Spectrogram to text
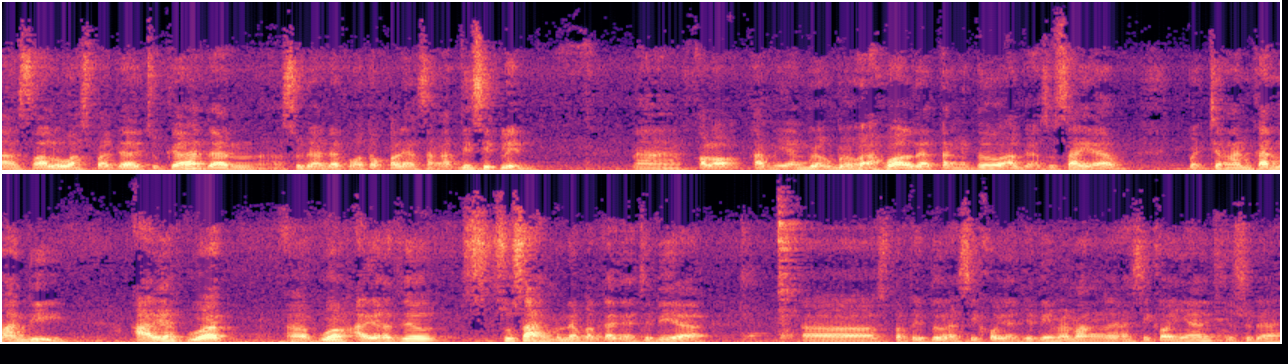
uh, selalu waspada juga dan sudah ada protokol yang sangat disiplin. Nah, kalau kami yang baru-baru awal datang itu agak susah ya. Jangankan mandi, air buat uh, buang air itu susah mendapatkannya jadi ya uh, seperti itu resikonya jadi memang resikonya sudah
